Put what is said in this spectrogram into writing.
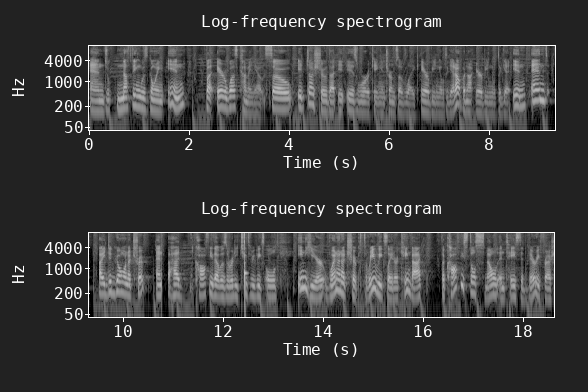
and nothing was going in, but air was coming out. So it does show that it is working in terms of like air being able to get out, but not air being able to get in. And I did go on a trip and I had coffee that was already two, three weeks old in here, went on a trip three weeks later, came back. The coffee still smelled and tasted very fresh.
